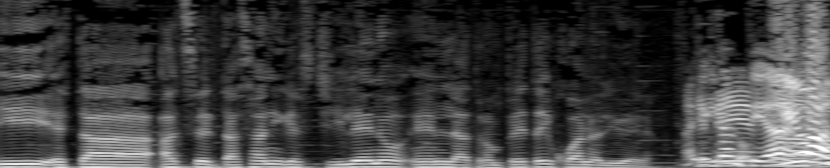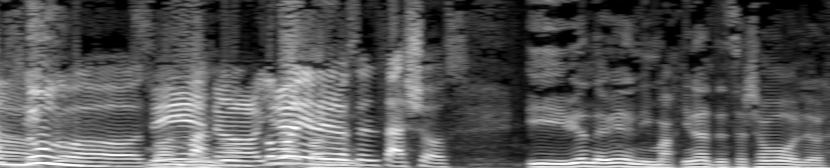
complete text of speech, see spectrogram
Y está Axel Tazani, que es chileno, en la trompeta, y Juan Olivera. Ay, Qué Qué cantidad ¡Qué bandún! Sí, bandún. no, ¿Cómo vienen los ensayos? Y bien de bien, imagínate, ensayamos los,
